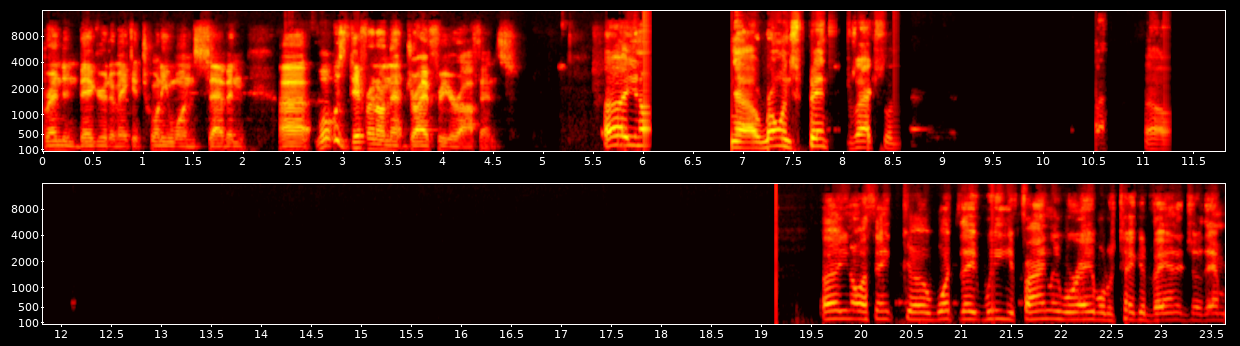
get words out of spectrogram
Brendan Bigger to make it 21 uh, 7. What was different on that drive for your offense? Uh, you know, uh, Rowan Spence was actually uh, Uh, you know, I think uh, what they we finally were able to take advantage of them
